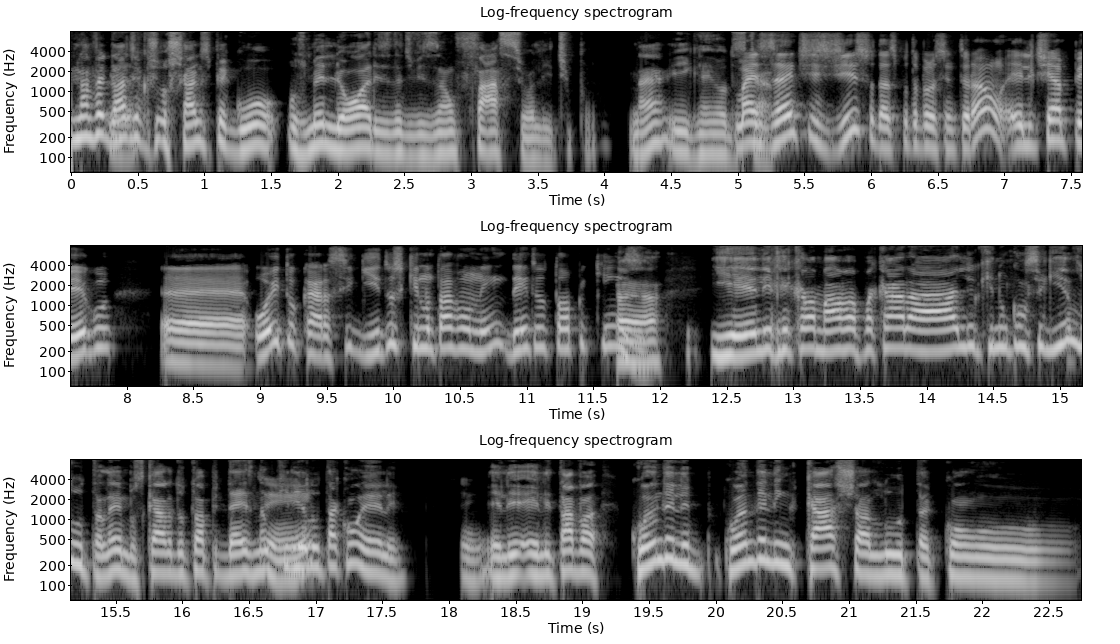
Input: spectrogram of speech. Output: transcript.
Na verdade, é. o Charles pegou os melhores da divisão fácil ali, tipo, né? E ganhou dos Mas caras. antes disso, da disputa pelo cinturão, ele tinha pego é, oito caras seguidos que não estavam nem dentro do top 15. É, e ele reclamava pra caralho que não conseguia luta, lembra? Os caras do top 10 não queriam lutar com ele. Sim. Ele, ele tava. Quando ele, quando ele encaixa a luta com o,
